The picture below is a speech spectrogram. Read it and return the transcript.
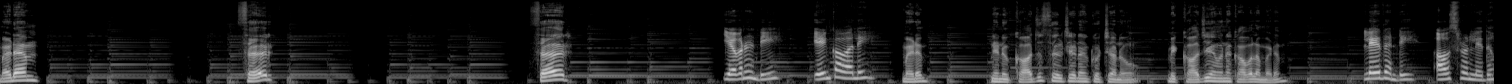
మేడం? సార్? సార్? ఎవరండి? ఏం కావాలి? మేడం నేను కాజు సేల్ చేయడానికి వచ్చాను. మీకు కాజు ఏమైనా కావాలా మేడం? లేదండి అవసరం లేదు.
